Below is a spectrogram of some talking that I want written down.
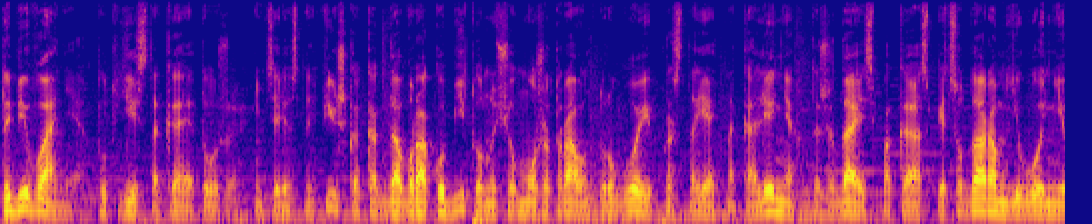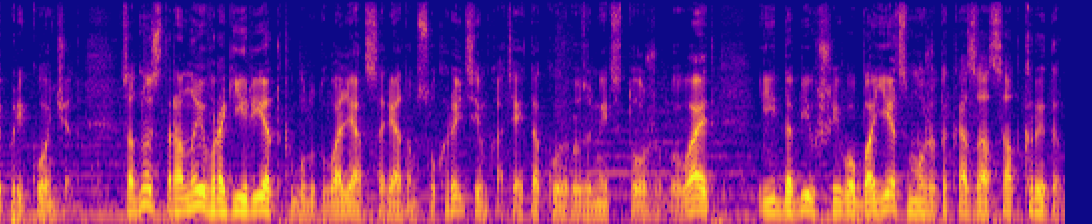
добивание. Тут есть такая тоже интересная фишка, когда враг убит, он еще может раунд-другой простоять на коленях, дожидаясь, пока спецударом его не прикончат. С одной стороны, враги редко будут валяться рядом с укрытием, хотя и такое, разумеется, тоже бывает, и добивший его боец может оказаться открытым.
